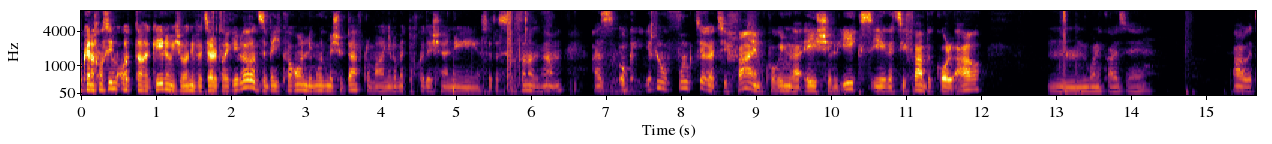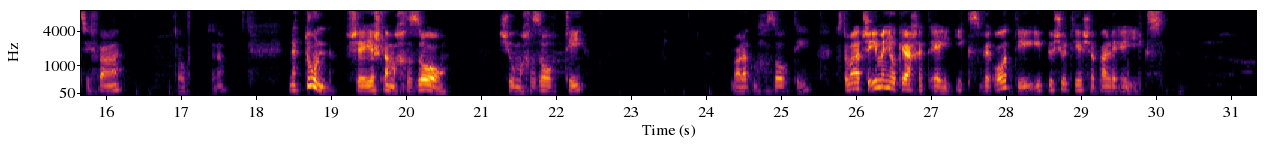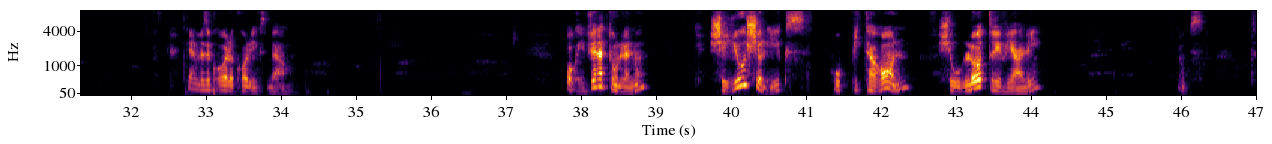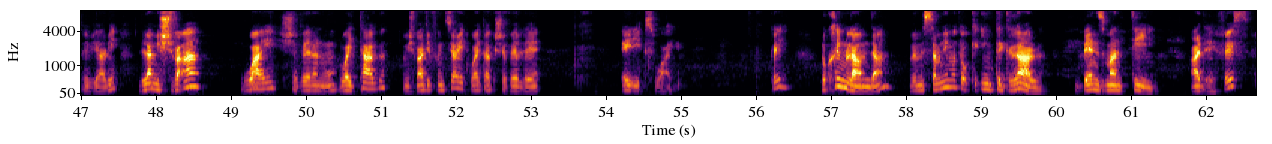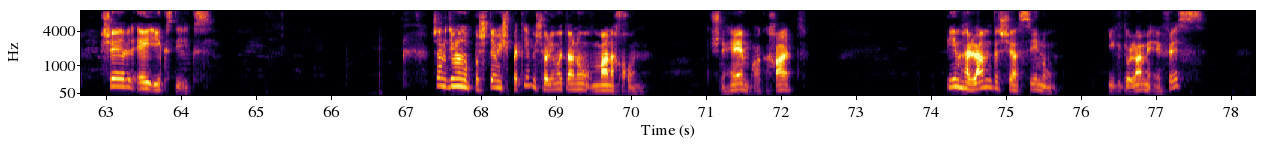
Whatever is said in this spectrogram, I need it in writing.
אוקיי, אנחנו עושים עוד תרגיל עם ישיבות דיפרנציאליות רגילות, זה בעיקרון לימוד משותף, כלומר אני לומד תוך כדי שאני עושה את הסרטון הזה גם. אז אוקיי, יש לנו פונקציה רציפה, הם קוראים לה a של x, היא רציפה בכל r. Mm, בואו נקרא לזה r רציפה, טוב, בסדר. נתון שיש לה מחזור שהוא מחזור t, בעלת מחזור t, זאת אומרת שאם אני לוקח את a, x ועוד t, היא פשוט תהיה שווה ל-ax. כן, וזה קורה לכל x ב-r. אוקיי, ונתון לנו ש-u של x הוא פתרון שהוא לא טריוויאלי, אופס, טריוויאלי, למשוואה y שווה לנו, y תג, המשוואה הדיפרנציאלית y תג שווה ל-axy. אוקיי? לוקחים למדה ומסמנים אותו כאינטגרל בין זמן t עד 0 של ax dx. עכשיו נותנים לנו פה שתי משפטים ושואלים אותנו מה נכון. שניהם, רק אחת. אם הלמדה שעשינו היא גדולה מ-0,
